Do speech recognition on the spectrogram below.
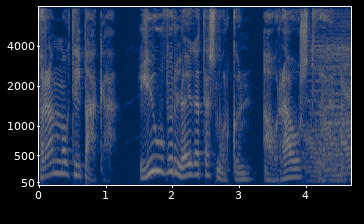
Fram og tilbaka. Ljúfur laugardagsmorgun á Rástvöð.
